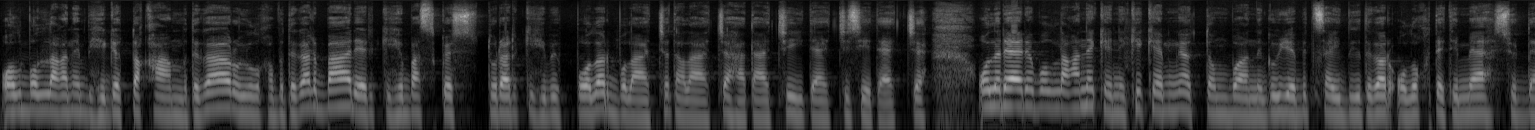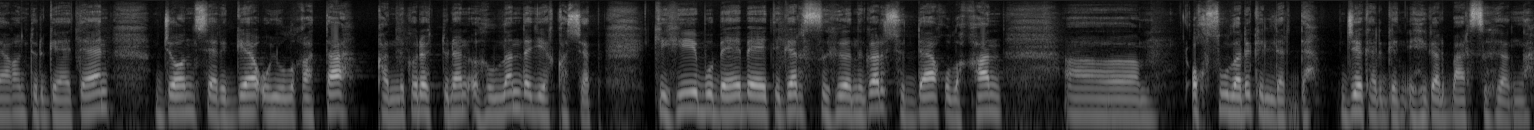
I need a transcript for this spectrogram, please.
Ол боллаганы бихигетто қамытыгар, уюлғабытыгар бар, эркихи бас көз турар кихибик болар, булачы, талачы, хатачы, итәчі, сетәчі. Олар әрі боллаганы кенеки кемге өттон буаныгы уябит сайдыгытыгар олық тетиме сүрдәғын түргәтен, Джон Серге уюлғата қанны көрөттүнен ыһыллан да диэхқа сөп. Кихи бу бәйбәйтигер сыхыныгар сүрдәқ улахан оқсулары келлерді. Же кәрген ихигер бар сыхыңа.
